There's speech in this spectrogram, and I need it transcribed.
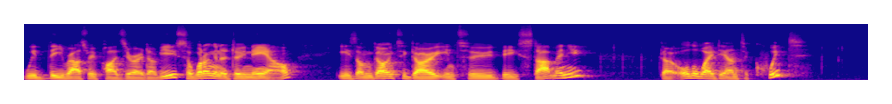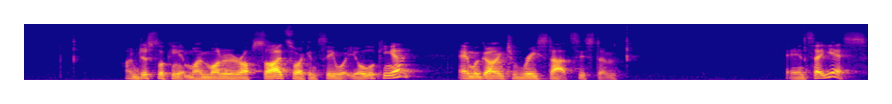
with the Raspberry Pi Zero W. So what I'm gonna do now is I'm going to go into the start menu, go all the way down to quit, I'm just looking at my monitor offside so I can see what you're looking at. And we're going to restart system. and say yes.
